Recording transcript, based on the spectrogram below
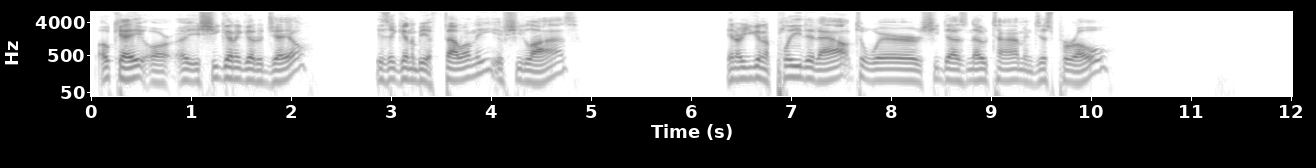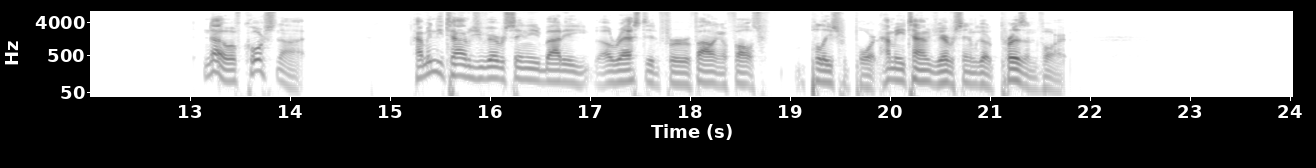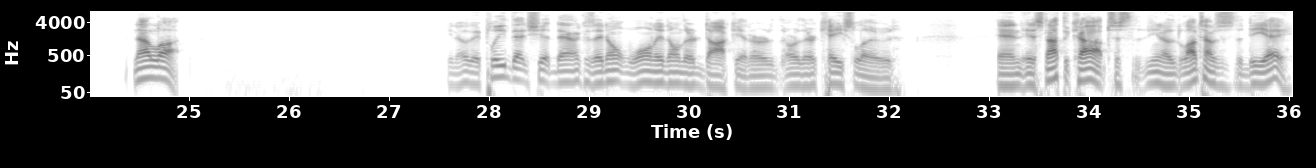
Okay, or uh, is she going to go to jail? Is it going to be a felony if she lies? And are you going to plead it out to where she does no time and just parole? No, of course not. How many times you've ever seen anybody arrested for filing a false police report? How many times you ever seen them go to prison for it? Not a lot. You know, they plead that shit down because they don't want it on their docket or or their caseload. And it's not the cops. It's you know a lot of times it's the DA.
